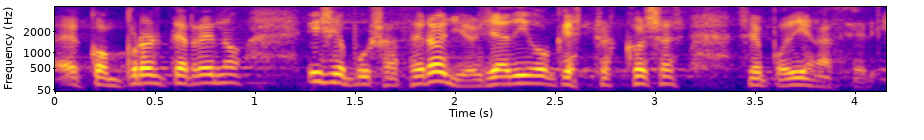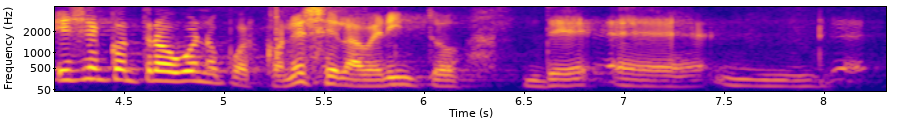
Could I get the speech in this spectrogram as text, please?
eh, compró el terreno y se puso a hacer hoyos. Ya digo que estas cosas se podían hacer. Y se encontró, bueno, pues con ese laberinto de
